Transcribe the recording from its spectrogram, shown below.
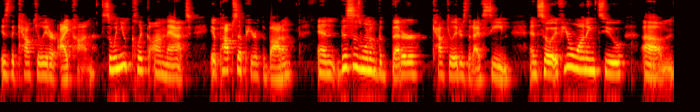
is the calculator icon. So when you click on that, it pops up here at the bottom. And this is one of the better calculators that I've seen. And so if you're wanting to um,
